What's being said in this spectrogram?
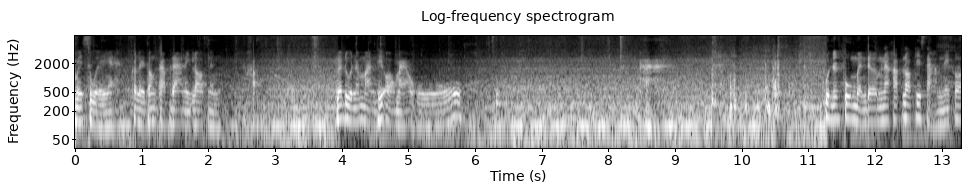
ไม่สวยไงก็เลยต้องกลับด้านอีกรอบหนึ่งนะครับ แล้วดูน้ำมันที่ออกมา โอ้โห อุณหภูมิเหมือนเดิมนะครับ รอบที่ 3 นี่ก็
